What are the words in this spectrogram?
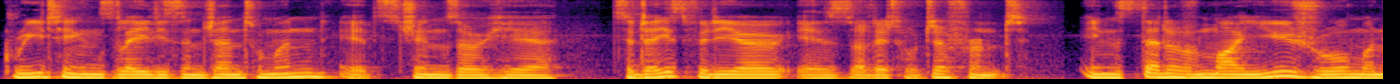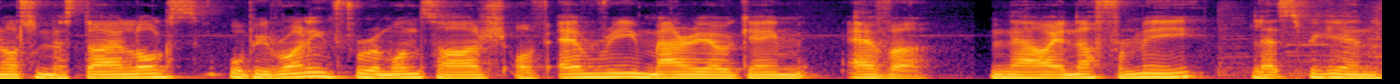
Greetings ladies and gentlemen, it's Jinzo here. Today's video is a little different. Instead of my usual monotonous dialogues, we'll be running through a montage of every Mario game ever. Now enough from me, let's begin.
